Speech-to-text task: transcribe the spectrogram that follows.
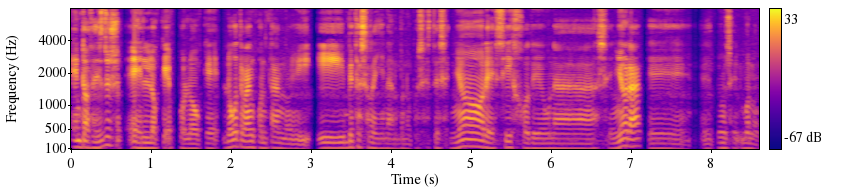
Entonces, esto es eh, lo que, por lo que luego te van contando y, y empiezas a rellenar. Bueno, pues este señor es hijo de una señora que, eh, de un se- bueno,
